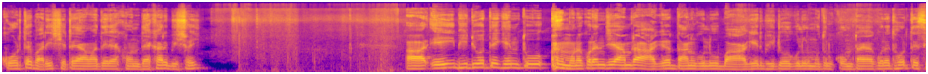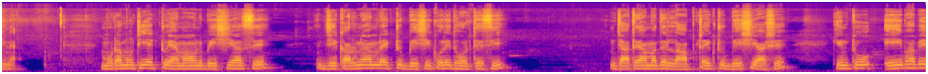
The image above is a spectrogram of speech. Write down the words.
করতে পারি সেটাই আমাদের এখন দেখার বিষয়। আর এই ভিডিওতে কিন্তু মনে করেন যে আমরা আগের দানগুলো বা আগের ভিডিওগুলোর মতন কম টাকা করে ধরতেছি না। মোটামুটি একটু অ্যামাউন্ট বেশি আছে, যে কারণে আমরা একটু বেশি করে ধরতেছি। যাতে আমাদের লাভটা একটু বেশি আসে। কিন্তু এইভাবে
